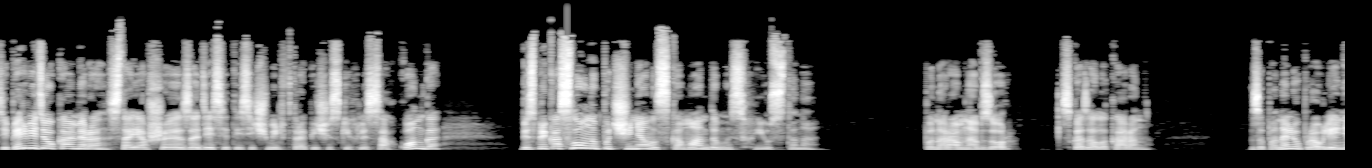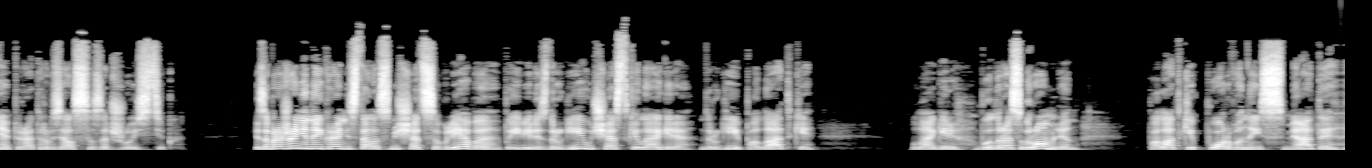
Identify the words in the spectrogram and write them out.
Теперь видеокамера, стоявшая за 10 тысяч миль в тропических лесах Конго, — беспрекословно подчинялась командам из Хьюстона. «Панорамный обзор», — сказала Карен. За панелью управления оператор взялся за джойстик. Изображение на экране стало смещаться влево, появились другие участки лагеря, другие палатки. Лагерь был разгромлен, палатки порваны и смяты,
